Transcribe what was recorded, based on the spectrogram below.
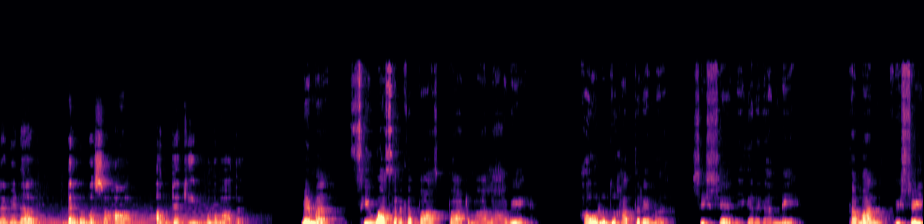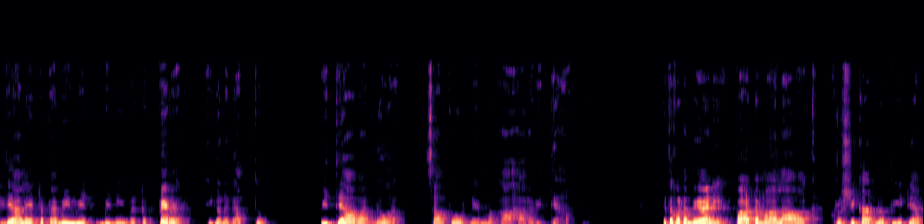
ලැබෙන දැනුම සහ අත්දැකීම් මොනවාද? මෙම සිව්වසරක පාස් පාඨමාලාවේ අවුරුදු හතරෙම ශිෂ්‍යයන් ඉගෙන ගන්නේ තමන් විශ්වවිද්‍යාලයට පැමිණීමට පෙර ඉගෙන ගත්තු විද්‍යාවන් නොව සම්පූර්ණයෙන්ම ආහාර විද්‍යාව. එතකොට මෙවැනි පාඨමාලාවක් කෘෂිකර්ම පීඨයක්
